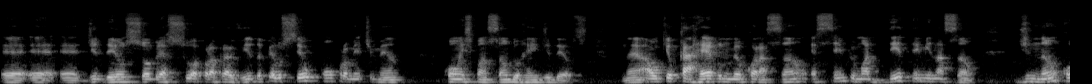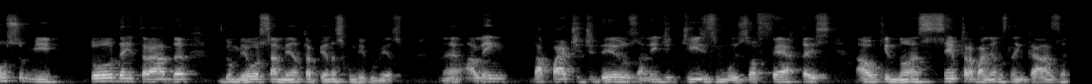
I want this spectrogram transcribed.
é, é, é de Deus sobre a sua própria vida, pelo seu comprometimento com a expansão do reino de Deus. Né? Algo que eu carrego no meu coração é sempre uma determinação de não consumir toda a entrada do meu orçamento apenas comigo mesmo. Né? Além da parte de Deus, além de dízimos, ofertas, algo que nós sempre trabalhamos lá em casa,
